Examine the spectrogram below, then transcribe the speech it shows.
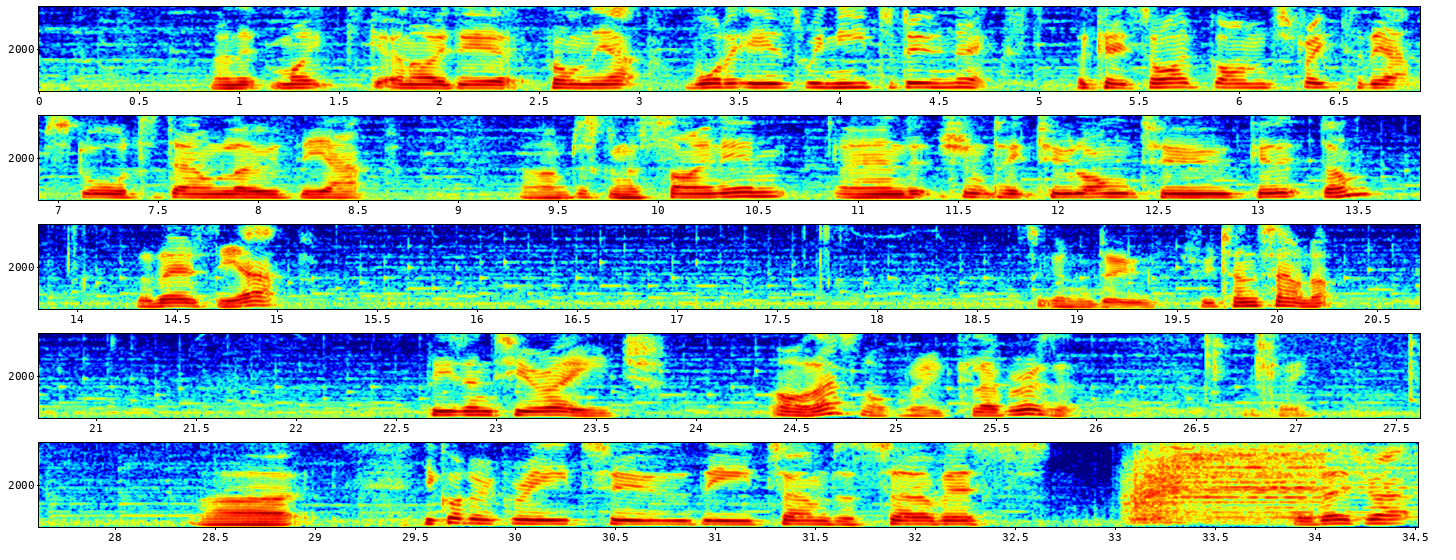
and it might get an idea from the app what it is we need to do next. Okay, so I've gone straight to the App Store to download the app. I'm just going to sign in and it shouldn't take too long to get it done. So there's the app. What's it going to do? Should we turn the sound up? Please enter your age. Oh, that's not very clever, is it? Okay. Uh, you've got to agree to the terms of service. So there's your app.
